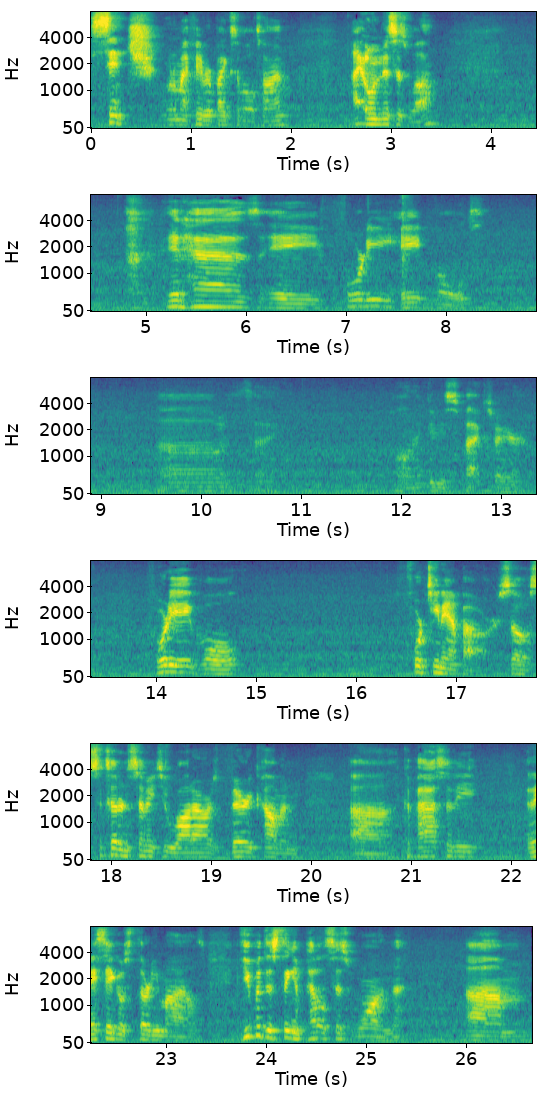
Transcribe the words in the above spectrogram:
Cinch, one of my favorite bikes of all time. I own this as well. It has a 48 volt. Uh, what does it say? Hold on, I give you specs right here. 48 volt, 14 amp hours, so 672 watt hours. Very common uh, capacity, and they say it goes 30 miles. If you put this thing in pedal assist one, um,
